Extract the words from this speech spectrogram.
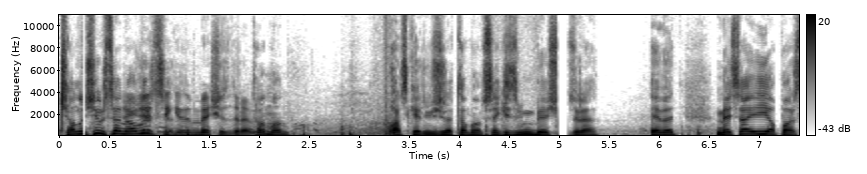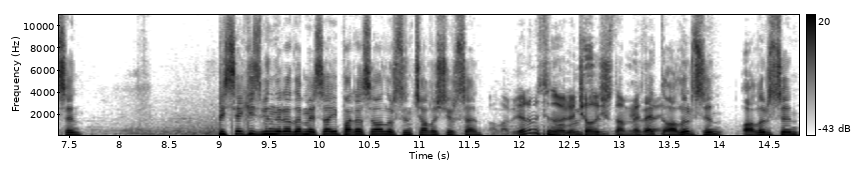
Çalışırsan alırsın. 8500 lira. bile. Tamam. Askeri ücret tamam 8500 lira. Evet. Mesai yaparsın. Bir 8 bin lira da mesai parası alırsın çalışırsan. Alabilir misin öyle çalıştıktan mesela? Evet alırsın. Alırsın.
